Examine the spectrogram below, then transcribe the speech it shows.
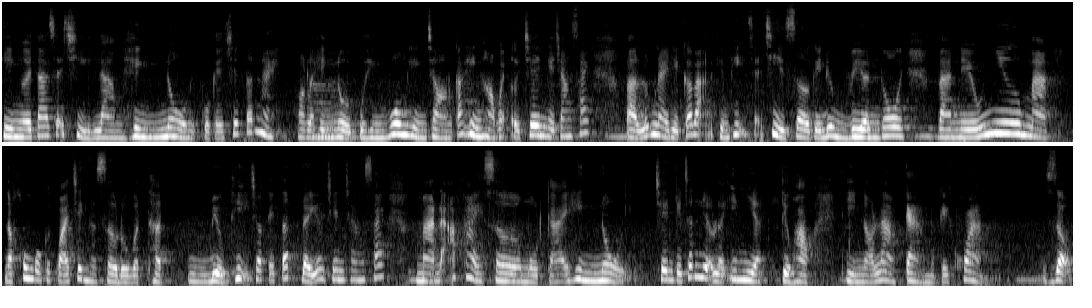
thì người ta sẽ chỉ làm hình nổi của cái chiếc tất này hoặc là hình à. nổi của hình vuông hình tròn các hình học ấy ở trên cái trang sách. Và lúc này thì các bạn khiếm thị sẽ chỉ sờ cái đường viền thôi. Và nếu như mà nó không có cái quá trình là sờ đồ vật thật ừ, biểu thị cho cái tất đấy ở trên trang sách mà đã phải sờ một cái hình nổi trên cái chất liệu là in nhiệt tiểu học thì nó là cả một cái khoảng rộng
